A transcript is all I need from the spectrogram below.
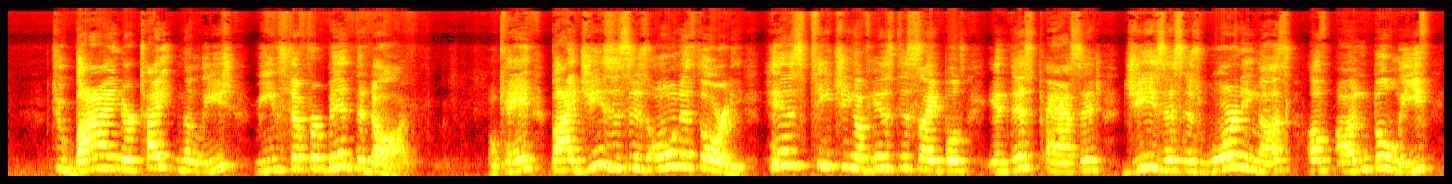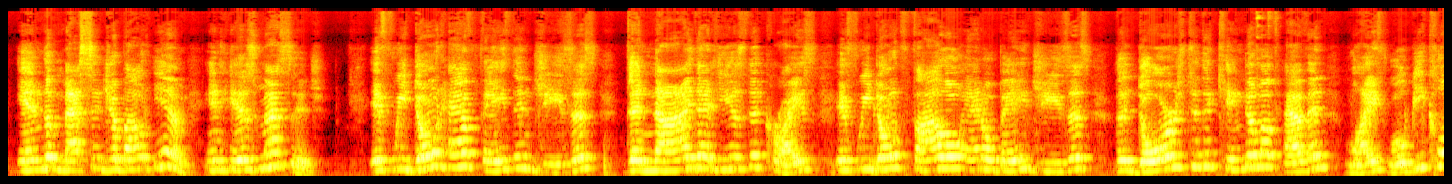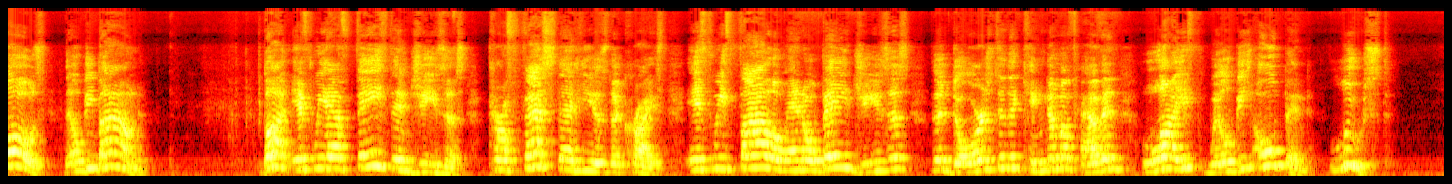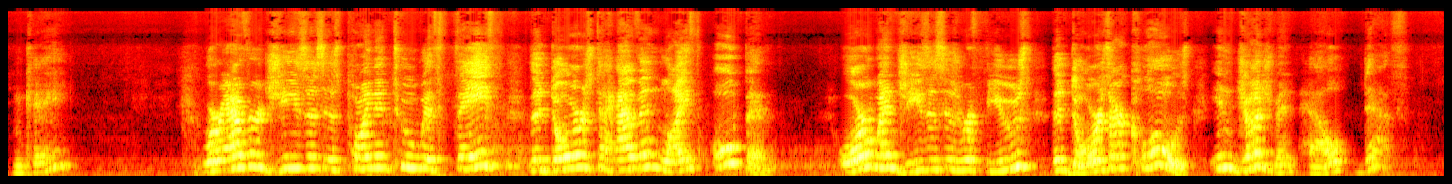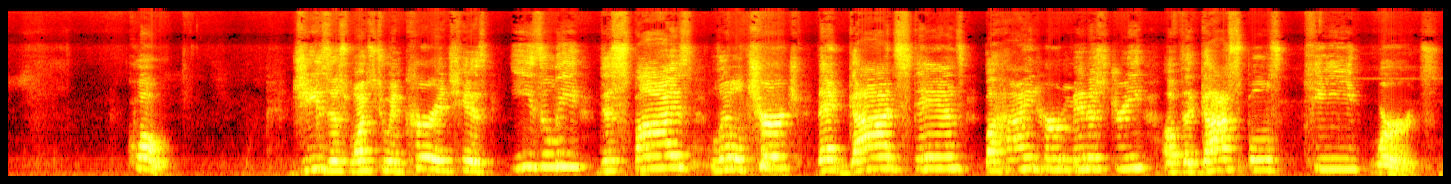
To bind or tighten the leash means to forbid the dog. Okay? By Jesus' own authority, his teaching of his disciples in this passage, Jesus is warning us of unbelief in the message about him, in his message. If we don't have faith in Jesus, deny that he is the Christ, if we don't follow and obey Jesus, the doors to the kingdom of heaven, life will be closed. They'll be bound. But if we have faith in Jesus, profess that he is the Christ, if we follow and obey Jesus, the doors to the kingdom of heaven, life will be opened, loosed. Okay? Wherever Jesus is pointed to with faith, the doors to heaven, life open. Or when Jesus is refused, the doors are closed in judgment, hell, death. Quote Jesus wants to encourage his easily despised little church that God stands behind her ministry of the gospel's key words.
